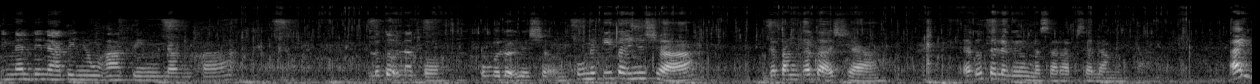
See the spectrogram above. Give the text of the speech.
Tingnan din natin yung ating langka. Luto na to. Kumulo na siya. Kung nakita niyo siya, gatang-gata siya. Ito talaga yung masarap sa langka. Ay!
